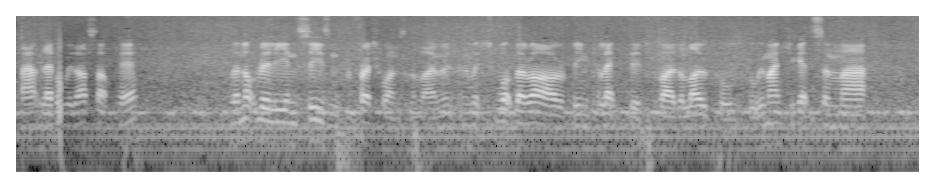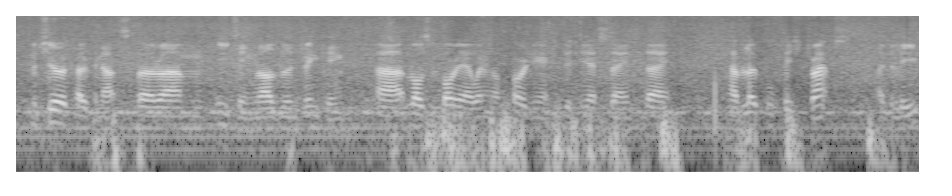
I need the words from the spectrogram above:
about level with us up here. They're not really in season for fresh ones at the moment, in which what there are have been collected by the locals, but we managed to get some uh, mature coconuts for um, eating rather than drinking. Uh, Ros and Borio went on a foraging expedition yesterday and today. Have local fish traps, I believe.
